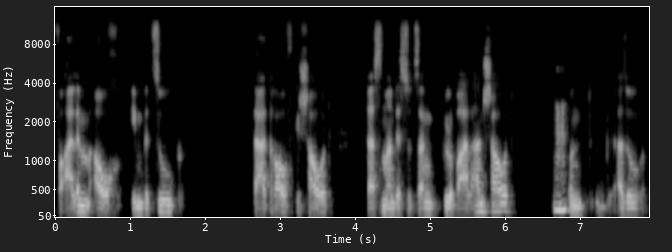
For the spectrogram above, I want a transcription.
vor allem auch in Bezug darauf geschaut, dass man das sozusagen global anschaut mhm. und also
